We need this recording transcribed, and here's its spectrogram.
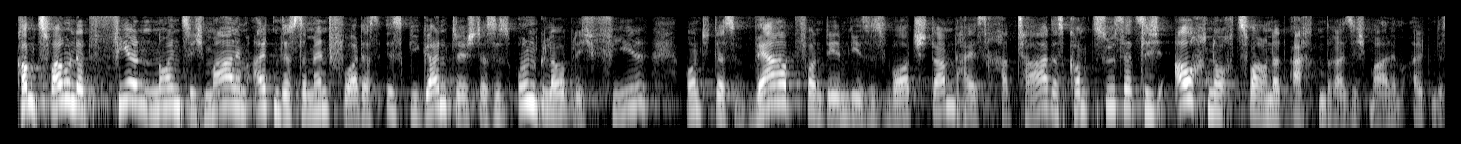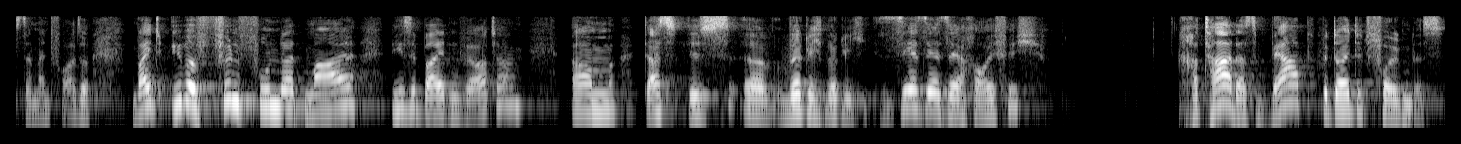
kommt 294 Mal im Alten Testament vor. Das ist gigantisch, das ist unglaublich viel. Und das Verb, von dem dieses Wort stammt, heißt Chata. Das kommt zusätzlich auch noch 238 Mal im Alten Testament vor. Also weit über 500 Mal diese beiden Wörter. Ähm, das ist äh, wirklich, wirklich sehr, sehr, sehr häufig. Chata, das Verb bedeutet folgendes,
